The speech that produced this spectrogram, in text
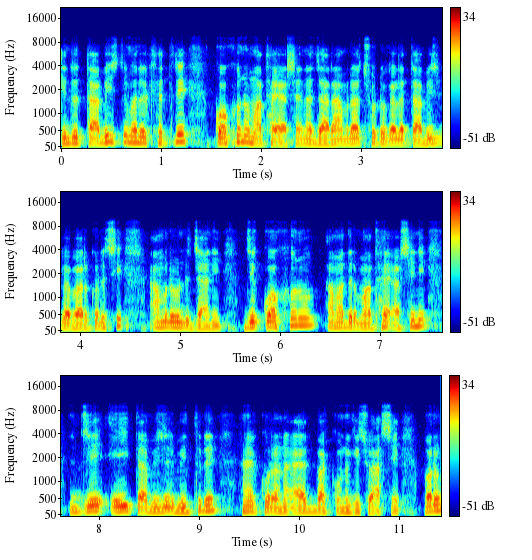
কিন্তু তাবিজ তোমারের ক্ষেত্রে কখনো মাথায় আসে না। যারা আমরা ছোটোকালে তাবিজ ব্যবহার করেছি, আমরাও জানি যে কখনো আমাদের মাথায় আসেনি যে এই তাবিজের ভিতরে হ্যাঁ কোরআন আয়াত বা কোনো কিছু আসে বরং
